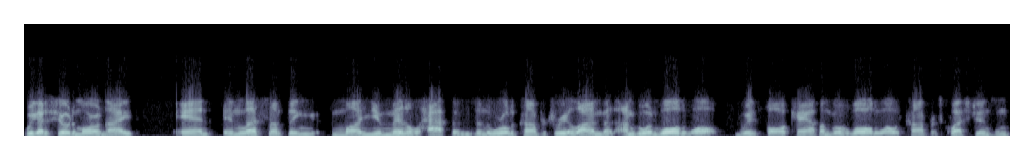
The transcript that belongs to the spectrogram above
we got a show tomorrow night, and unless something monumental happens in the world of conference realignment, I'm going wall to wall with fall camp. I'm going wall to wall with conference questions and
